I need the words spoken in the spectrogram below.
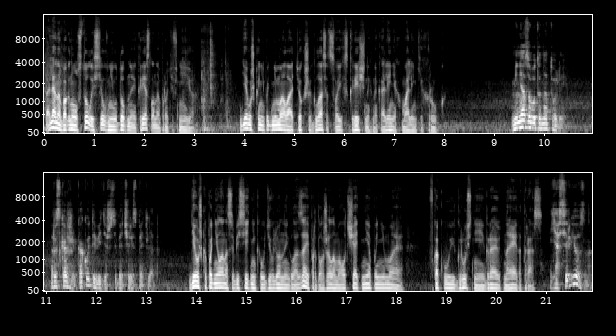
Толян обогнул стол и сел в неудобное кресло напротив нее. Девушка не поднимала отекших глаз от своих скрещенных на коленях маленьких рук. Меня зовут Анатолий. Расскажи, какой ты видишь себя через пять лет? Девушка подняла на собеседника удивленные глаза и продолжала молчать, не понимая, в какую игру с ней играют на этот раз. Я серьезно.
